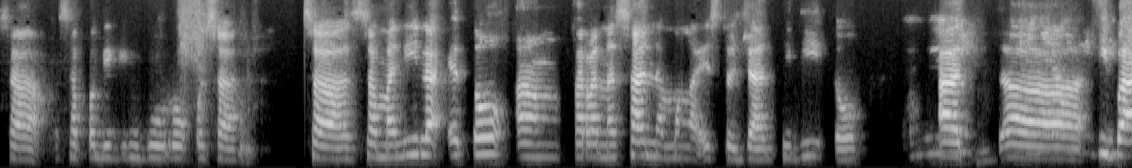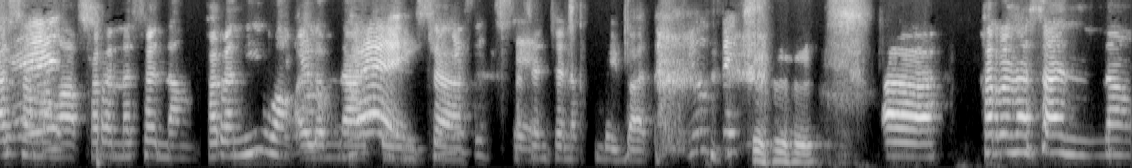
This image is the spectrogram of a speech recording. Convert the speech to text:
sa sa pagiging guro ko sa sa sa Manila. Ito ang karanasan ng mga estudyante dito at uh, iba sa mga karanasan ng karaniwang alam natin sa pasensya na po may bata. uh, karanasan ng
